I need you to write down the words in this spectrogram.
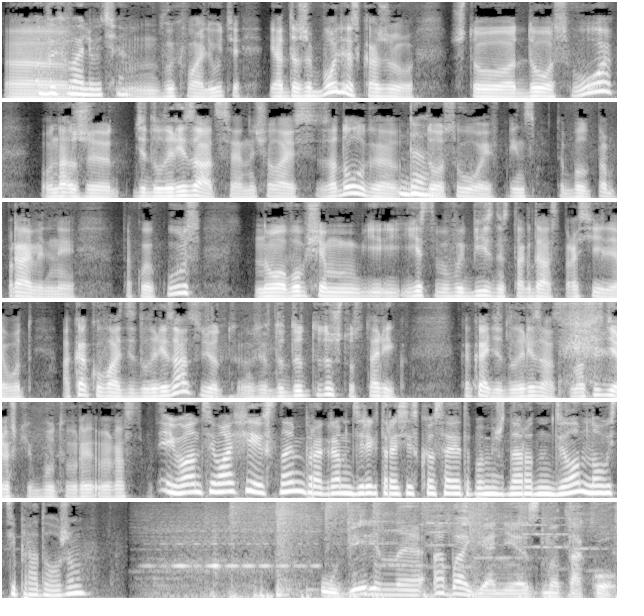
В их валюте. В их валюте. Я даже более скажу, что до СВО у нас же дедоларизация началась задолго Да. до СВО, и, в принципе, это был пр- правильный такой курс. Но, в общем, если бы вы бизнес тогда спросили, вот, а как у вас дедоларизация идет? Да, да, да ты что, старик, какая дедоларизация? У нас издержки будут выра- вырастать. Иван Тимофеев с нами, программный директор Российского совета по международным делам. Новости продолжим. Уверенное обаяние знатоков.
